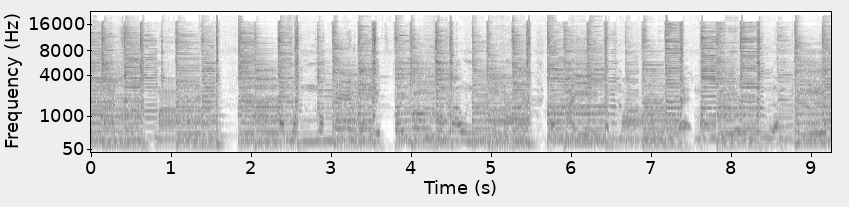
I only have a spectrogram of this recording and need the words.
ำนานมา นมหมกแดงของหยิบไปท้องของเรานี่นาจะไปจะมาแวะมาเที่ยวเมืองเพชร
